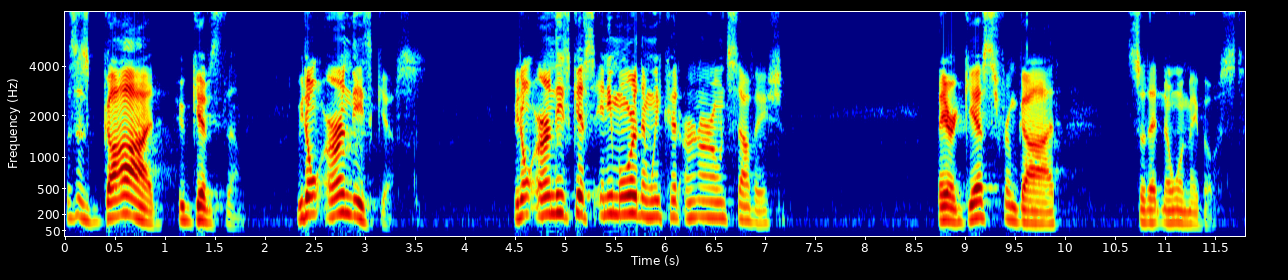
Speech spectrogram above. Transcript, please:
This is God who gives them. We don't earn these gifts. We don't earn these gifts any more than we could earn our own salvation. They are gifts from God so that no one may boast.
